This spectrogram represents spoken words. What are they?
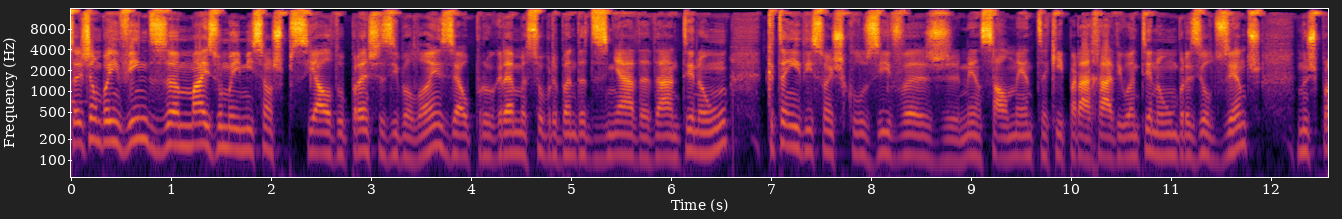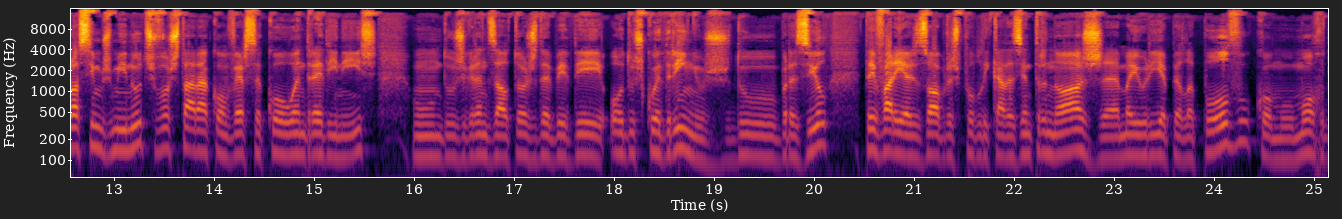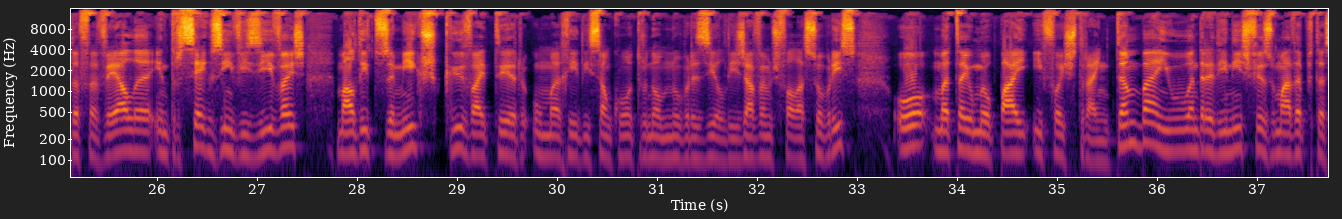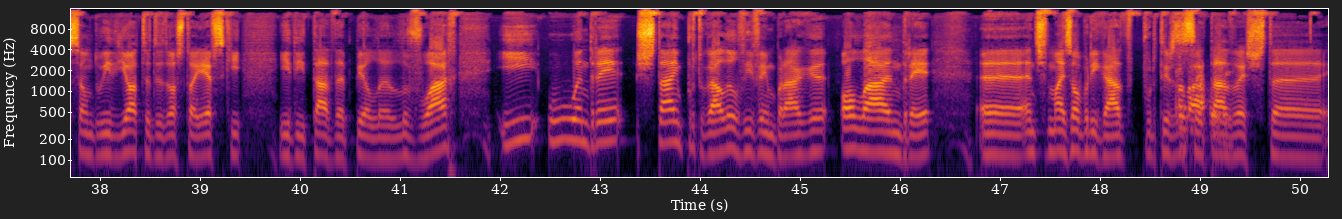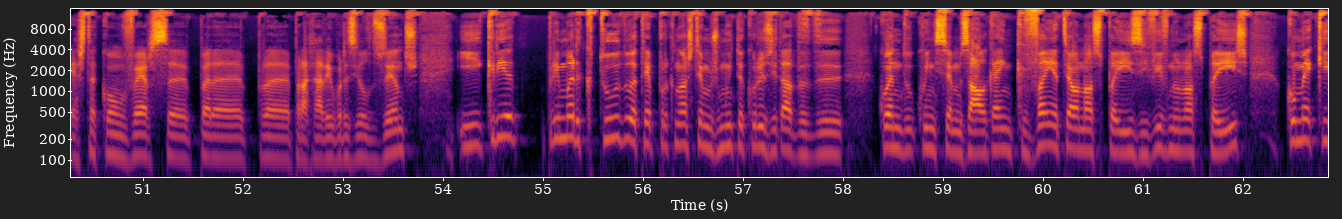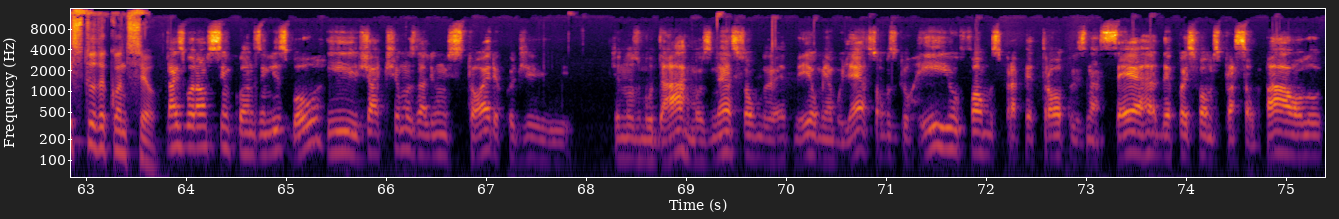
Sejam bem-vindos a mais uma emissão especial do Pranchas e Balões. É o programa sobre banda desenhada da Antena 1, que tem edições exclusivas mensalmente aqui para a rádio Antena 1 Brasil 200. Nos próximos minutos vou estar à conversa com o André Diniz, um dos grandes autores da BD ou dos quadrinhos do Brasil. Tem várias obras publicadas entre nós, a maioria pela Polvo, como O Morro da Favela, Entre Cegos Invisíveis, Malditos Amigos, que vai ter uma reedição com outro nome no Brasil e já vamos falar sobre isso, ou Matei o Meu Pai e Foi Estranho. Também o André Diniz fez uma adaptação do Idiota de Dostoevsky, editada pela Levoir, e o André está em Portugal, ele vive em Braga. Olá, André. Uh, antes de mais, obrigado por teres Olá, aceitado esta, esta conversa para, para, para a Rádio Brasil 200 e queria primeiro que tudo, até porque nós temos muita curiosidade de quando conhecemos alguém que vem até ao nosso país e vive no nosso país, como é que isso tudo aconteceu? Nós moramos cinco anos em Lisboa e já tínhamos ali um histórico de, de nos mudarmos, né? Somos, eu, minha mulher, somos do Rio, fomos para Petrópolis na Serra, depois fomos para São Paulo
